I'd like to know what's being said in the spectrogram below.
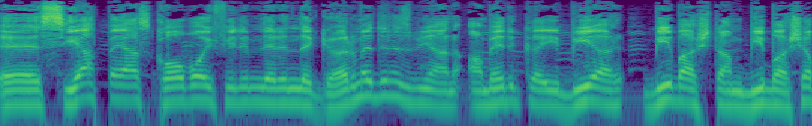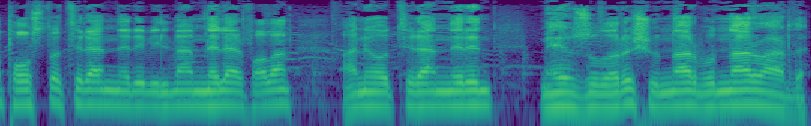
Ee, siyah beyaz kovboy filmlerinde görmediniz mi yani Amerika'yı bir, bir baştan bir başa posta trenleri bilmem neler falan hani o trenlerin mevzuları şunlar bunlar vardı.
